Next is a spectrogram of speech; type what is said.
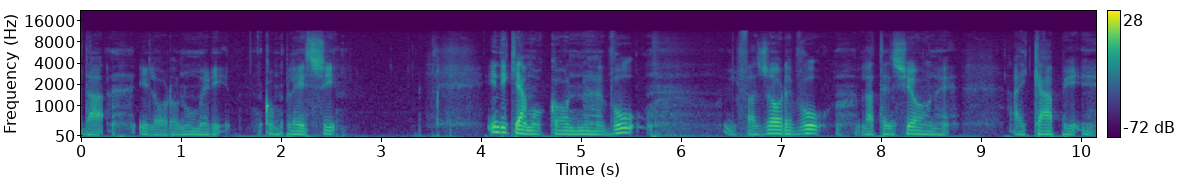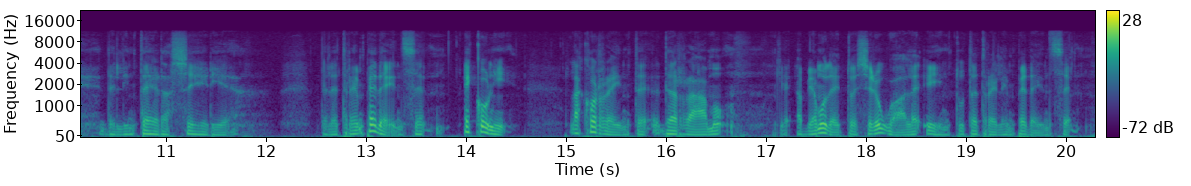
dai loro numeri complessi. Indichiamo con V, il fasore V, la tensione ai capi dell'intera serie delle tre impedenze e con I la corrente del ramo che abbiamo detto essere uguale in tutte e tre le impedenze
